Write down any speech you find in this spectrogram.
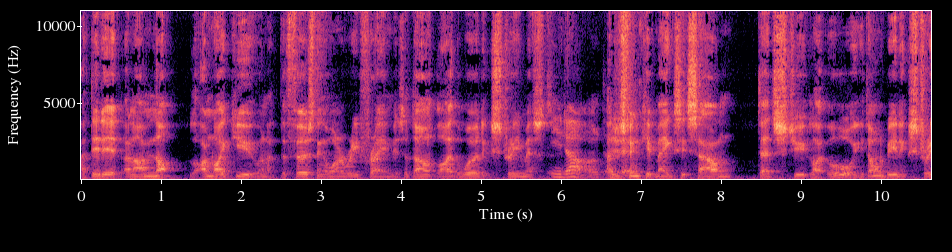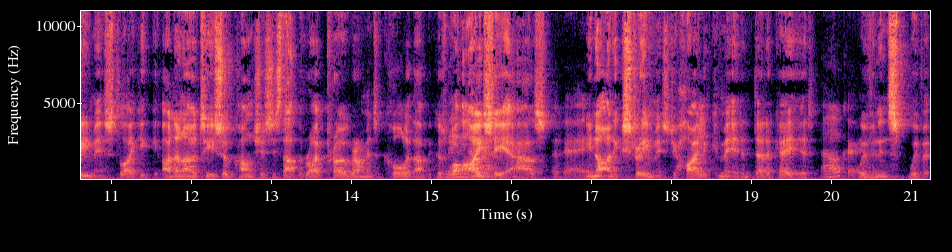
I did it, and I'm not. I'm like you, and the first thing I want to reframe is I don't like the word extremist. you don't I just think it makes it sound dead stupid. Like, oh, you don't want to be an extremist. Like, it, I don't know. To your subconscious, is that the right programming to call it that? Because what Maybe I not. see it as, okay you're not an extremist. You're highly committed and dedicated Oh, okay with an ins- with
